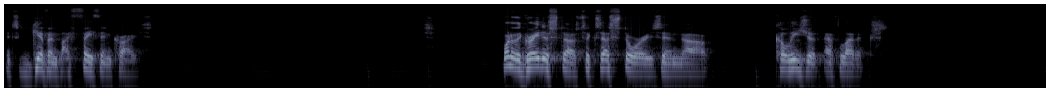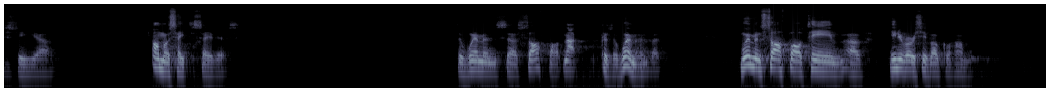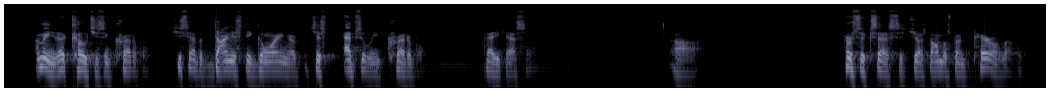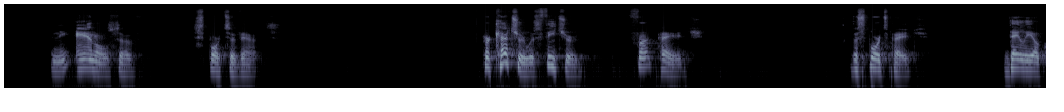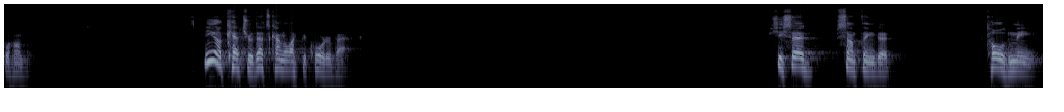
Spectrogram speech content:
It's given by faith in Christ. One of the greatest uh, success stories in uh, collegiate athletics is the, uh, almost hate to say this, the women's uh, softball, not because of women, but women's softball team of University of Oklahoma. I mean, their coach is incredible. She used to have a dynasty going of just absolutely incredible. Patty Gasso. Uh, her success is just almost unparalleled in the annals of sports events. Her catcher was featured front page, the sports page, Daily Oklahoman. You know, catcher, that's kind of like the quarterback. She said something that told me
